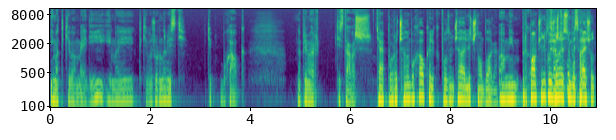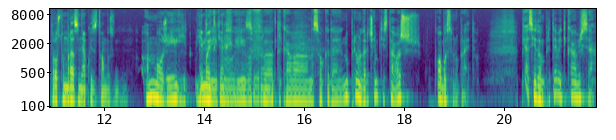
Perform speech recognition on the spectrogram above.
Има такива медии, има и такива журналисти, тип бухалка. Например, ти ставаш... Тя е поръчана бухалка или какво означава лична облага? Ами, Предполагам, че никой ще журналист не го обясня. прави, защото просто мрази някой, затова му... А може и, и, Има и и, по- и в Сигурно такава насока да е. Но, примерно да речем, ти ставаш областен управител. И Аз идвам при теб и ти казвам, виж сега,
